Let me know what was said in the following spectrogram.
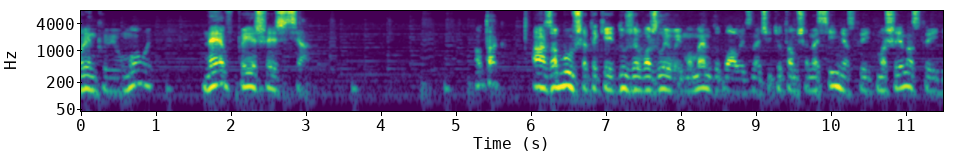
в ринкові умови не впишешся. Отак. А, забув ще такий дуже важливий момент додати. Значить, отам ще насіння стоїть, машина стоїть.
